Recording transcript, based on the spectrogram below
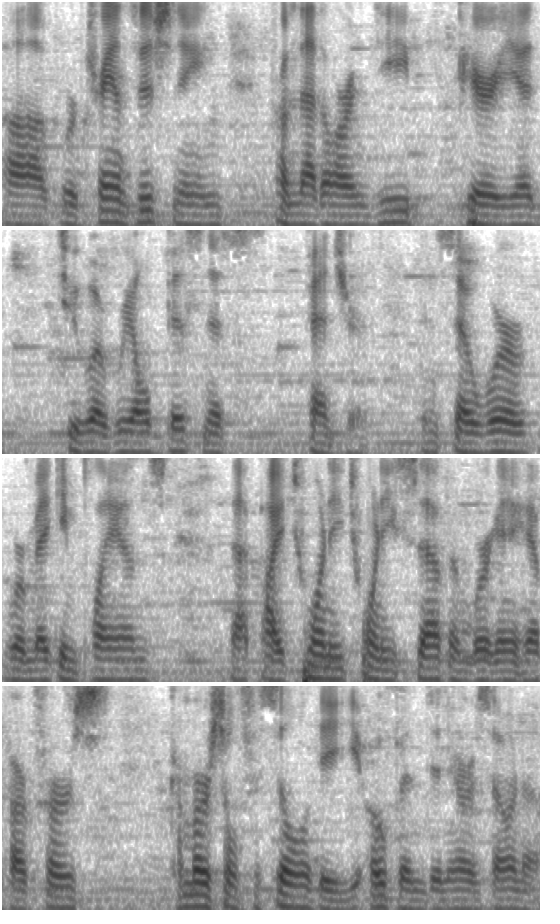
uh, we're transitioning from that R&D period to a real business venture. And so we're we're making plans that by 2027 we're going to have our first commercial facility opened in Arizona.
